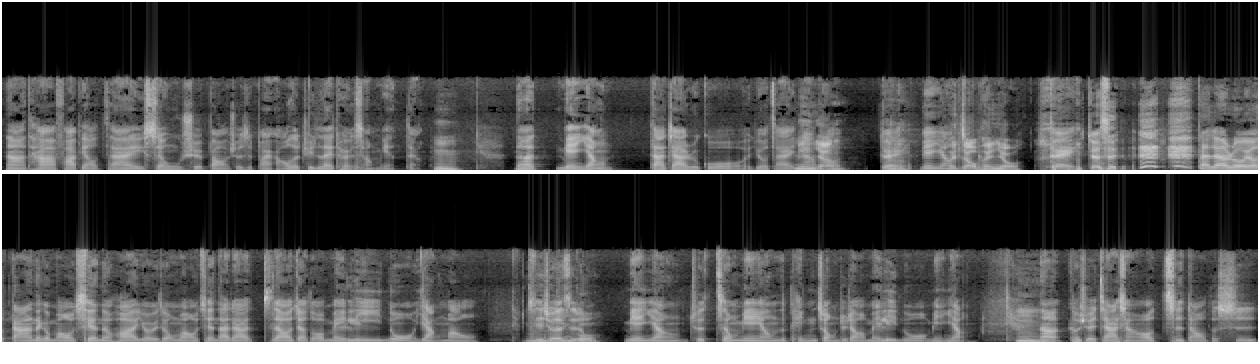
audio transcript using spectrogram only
那它发表在《生物学报》，就是 Biology Letter 上面这样。嗯，那绵羊。大家如果有在绵羊，对绵羊会交朋友，对，就是 大家如果有打那个毛线的话，有一种毛线大家知道叫做美丽诺羊毛，其实就是这种绵羊，就是这种绵羊的品种就叫美丽诺绵羊。嗯，那科学家想要指导的是，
